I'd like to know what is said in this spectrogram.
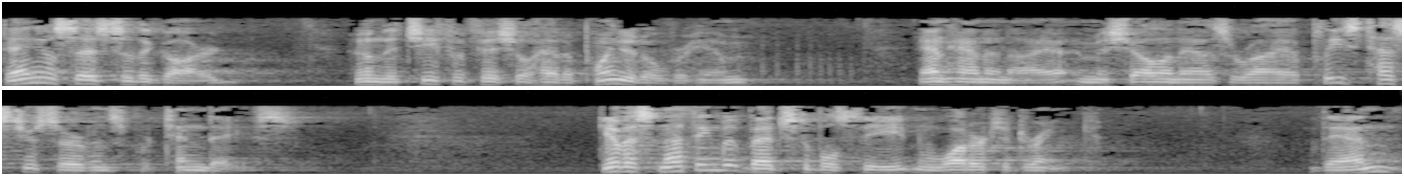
Daniel says to the guard, whom the chief official had appointed over him, and Hananiah and Mishael and Azariah, please test your servants for ten days. Give us nothing but vegetables to eat and water to drink. Then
